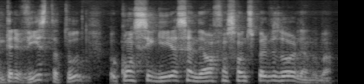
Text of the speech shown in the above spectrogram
entrevista, tudo, eu consegui ascender uma função de supervisor dentro do banco.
